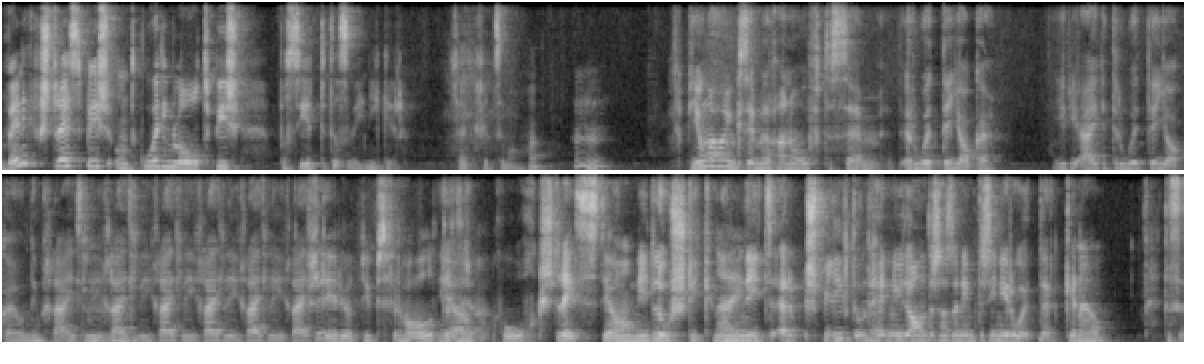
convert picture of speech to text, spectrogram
weniger gestresst bist und gut im Lot bist, passiert dir das weniger. Sag ich jetzt mal. hm? Bei jungen Hunden sieht man doch auch noch oft, dass ähm, Routen jagen, ihre eigene Route jagen und im Kreisli, Mhm. Kreisli, Kreisli, Kreisli, Kreisli, Kreisli. Stereotypes Verhalten, Ja. das ist hochgestresst. Ja. Und nicht lustig. Nein. Und nicht, er spielt und hat nichts anderes, also nimmt er seine Route. Genau. Das,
